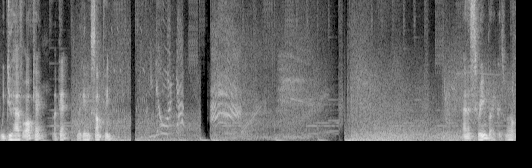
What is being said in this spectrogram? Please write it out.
We do have... Okay, okay. We're getting something. And a screen break as well.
